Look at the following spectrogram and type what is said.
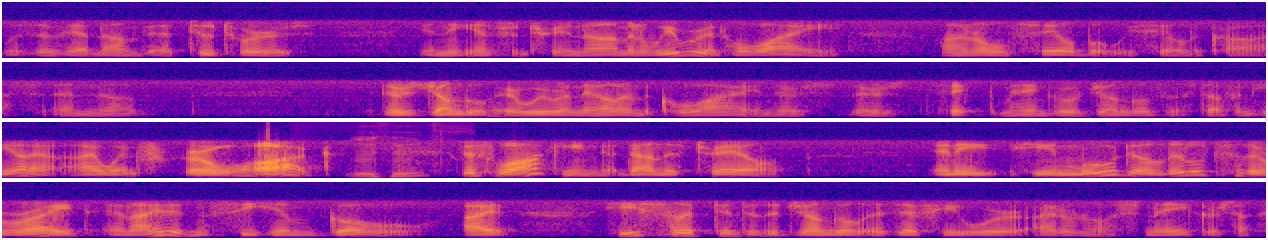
was a Vietnam vet, two tours in the infantry in Nam, and we were in Hawaii on an old sailboat we sailed across, and uh, there's jungle there. We were on the island of Kauai, and there's there's thick mangrove jungles and stuff. And he, I, I went for a walk, mm-hmm. just walking down this trail, and he he moved a little to the right, and I didn't see him go. I he slipped into the jungle as if he were I don't know a snake or something.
